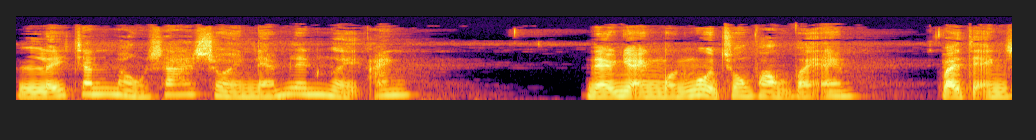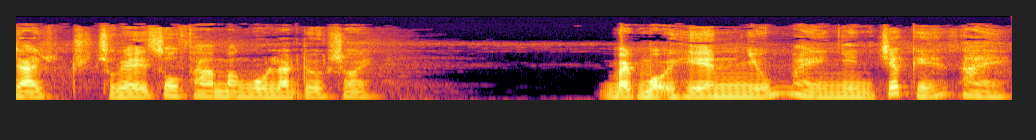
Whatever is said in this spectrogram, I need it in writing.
lấy chăn mỏng ra rồi ném lên người anh. Nếu như anh muốn ngủ trong phòng với em, vậy thì anh ra ghế sofa mà ngủ là được rồi. Bạch Mội Hiền nhíu mày nhìn chiếc ghế dài,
